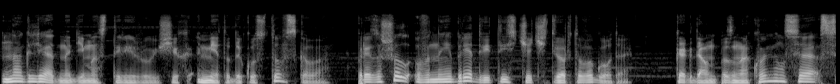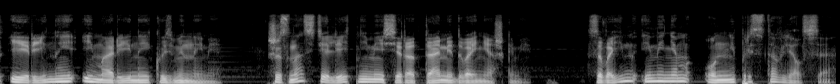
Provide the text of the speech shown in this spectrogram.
наглядно демонстрирующих методы Кустовского, произошел в ноябре 2004 года, когда он познакомился с Ириной и Мариной Кузьмиными, 16-летними сиротами-двойняшками. Своим именем он не представлялся.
